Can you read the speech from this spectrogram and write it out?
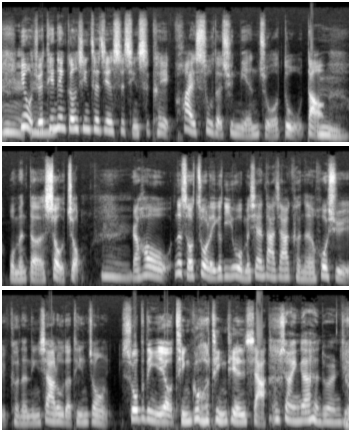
因为我觉得天天更新这件事情是可以快速的去黏着度到我们的受众。嗯，然后那时候做了一个，以我们现在大家可能或许可能宁夏路的听众，说不定也有听过《听天下》。我想应该很多人听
